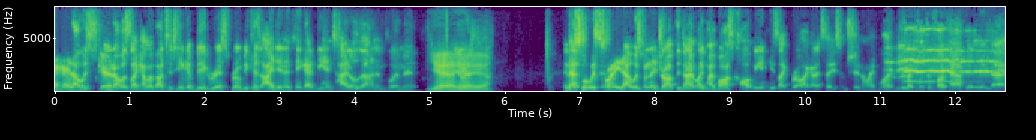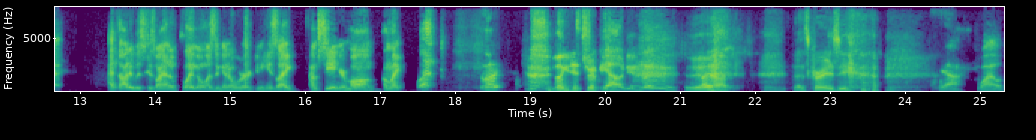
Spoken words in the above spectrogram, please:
my head, I was scared. I was like, I'm about to take a big risk, bro, because I didn't think I'd be entitled to unemployment. yeah, You know yeah, I yeah. And that's what was funny. That was when they dropped the dime. Like my boss called me and he's like, "Bro, I gotta tell you some shit." And I'm like, "What, dude? Like, what the fuck happened?" And uh, I thought it was because my unemployment wasn't gonna work. And he's like, "I'm seeing your mom." I'm like, "What? What?" like, you just tripped me out, dude. Like, Yeah. on. That's crazy. yeah, wild.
